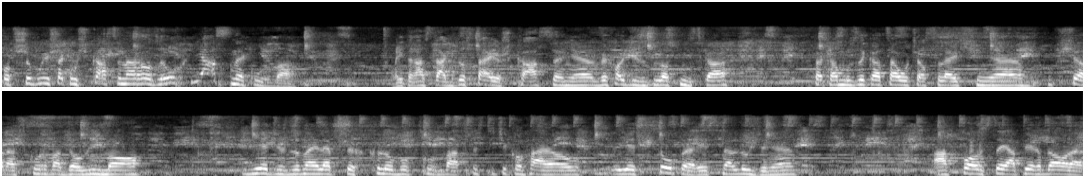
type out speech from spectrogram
Potrzebujesz jakąś kasę na rozruch? Jasne, kurwa. I teraz tak, dostajesz kasę, nie? Wychodzisz z lotniska. Taka muzyka cały czas leci, nie? Wsiadasz, kurwa, do limo. Jedziesz do najlepszych klubów, kurwa, wszyscy cię kochają. Jest super, jest na luzie, nie? A w Polsce ja pierdolę.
